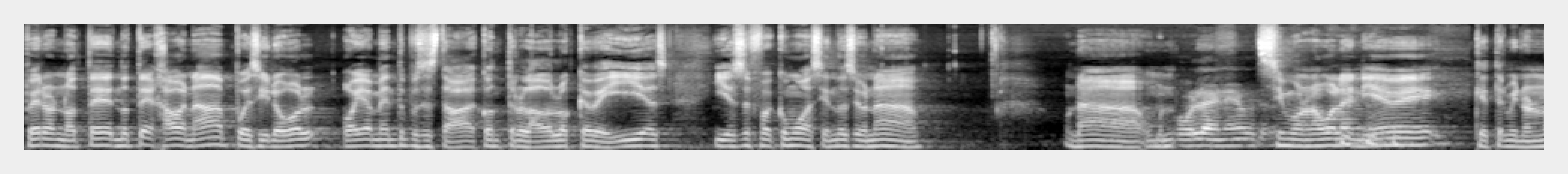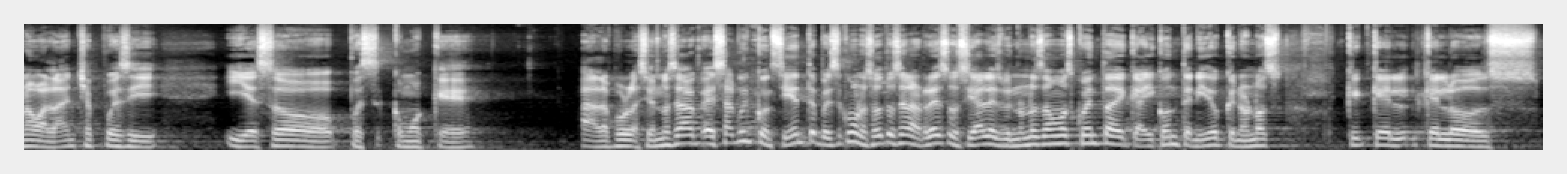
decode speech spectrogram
pero no te, no te dejaba nada, pues y luego obviamente pues estaba controlado lo que veías y eso fue como haciéndose una... Una, un- Bola de nieve. Sí, una bola de nieve que terminó en una avalancha, pues, y, y eso, pues, como que a la población no se da- es algo inconsciente, pues es como nosotros en las redes sociales, güey, no nos damos cuenta de que hay contenido que no nos, que, que, que los,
